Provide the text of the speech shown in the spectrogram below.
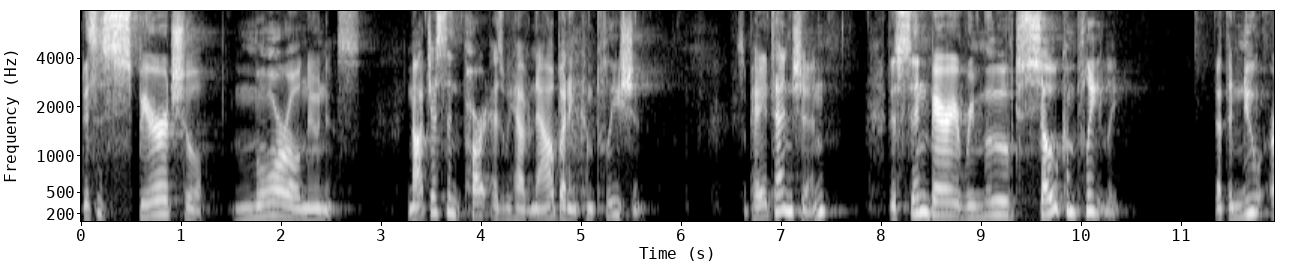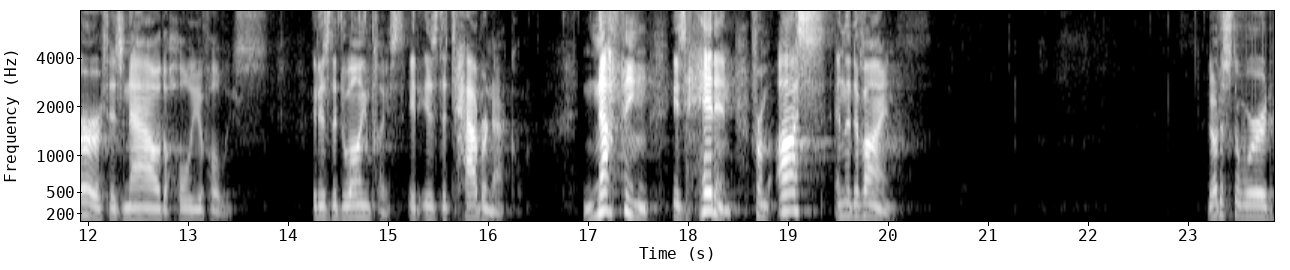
This is spiritual, moral newness, not just in part as we have now, but in completion. So pay attention. The sin barrier removed so completely that the new earth is now the Holy of Holies. It is the dwelling place, it is the tabernacle. Nothing is hidden from us and the divine. Notice the word,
